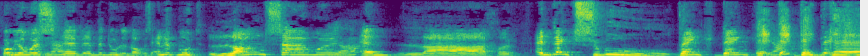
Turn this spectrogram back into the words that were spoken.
Kom jongens, Ja. eh, we, we doen het nog eens. En het moet langzamer Ja. en lager. En denk zwoel. Denk, denk. Eh, de- Denk, eh,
